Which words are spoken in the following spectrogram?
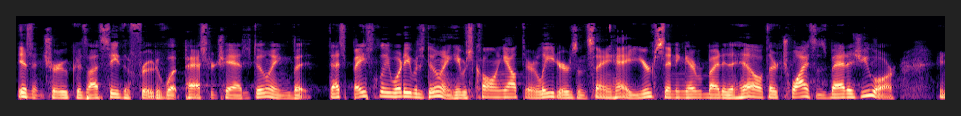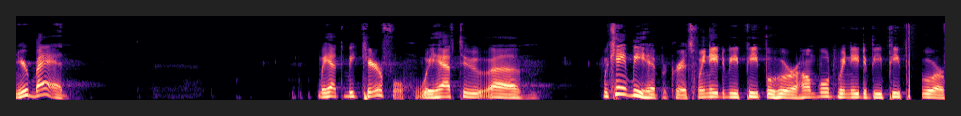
isn't true because I see the fruit of what Pastor Chad's doing, but that's basically what he was doing. He was calling out their leaders and saying, hey, you're sending everybody to hell they're twice as bad as you are. And you're bad. We have to be careful. We have to, uh, we can't be hypocrites. We need to be people who are humbled. We need to be people who are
